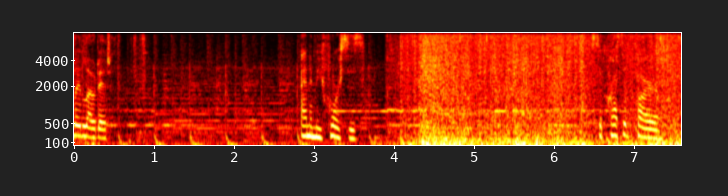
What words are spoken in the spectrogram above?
Fully loaded. Enemy forces. Suppressive fire.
